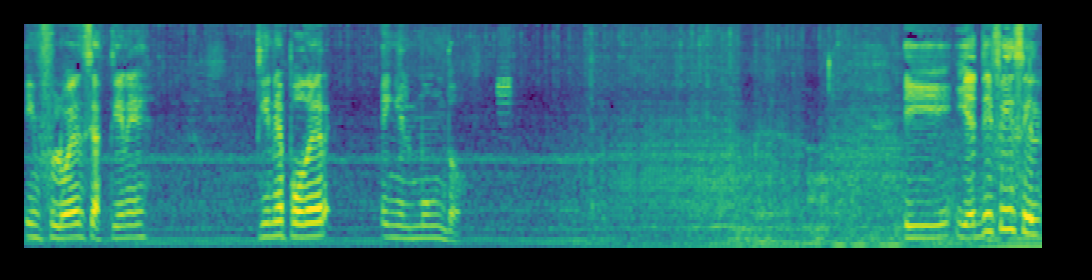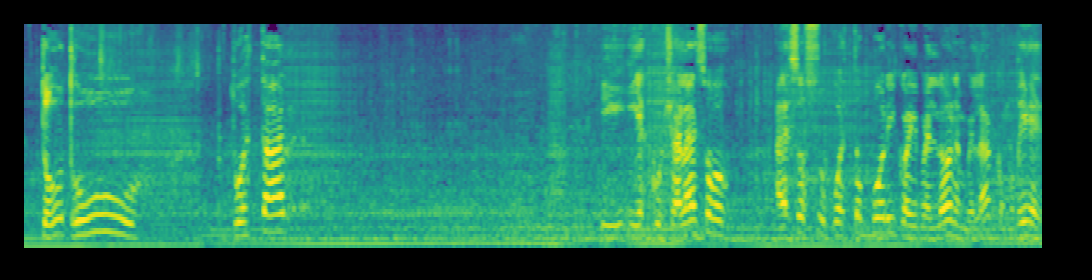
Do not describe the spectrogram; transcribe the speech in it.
influencias, tiene, tiene poder en el mundo. Y, y es difícil tú, tú, tú estar y, escuchar a esos, a esos supuestos boricos, y perdonen, ¿verdad? Como dije,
